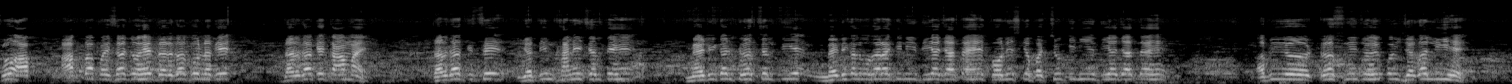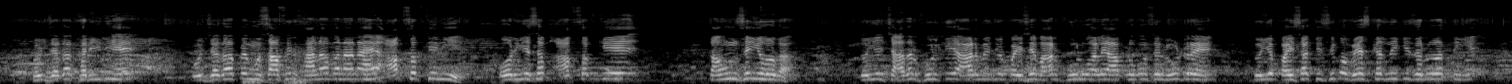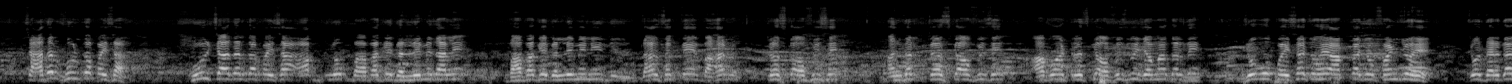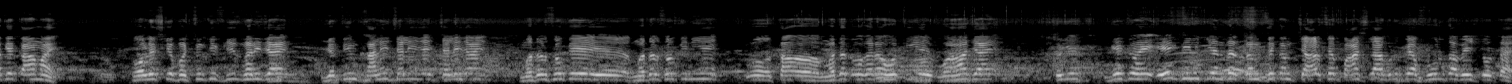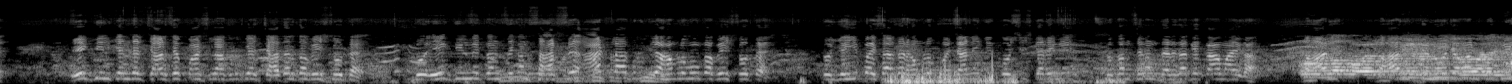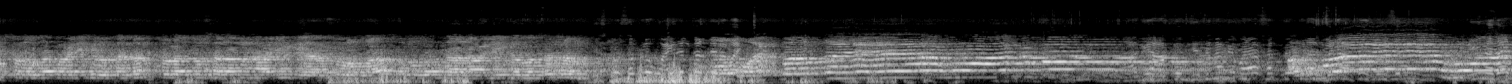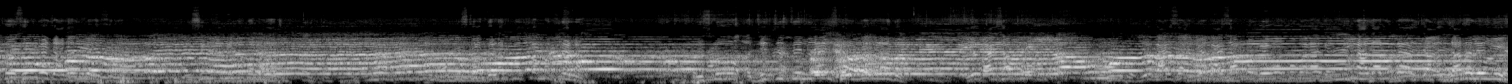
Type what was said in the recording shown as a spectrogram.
जो आप आपका पैसा जो है दरगाह को लगे दरगाह के काम आए। दरगाह किससे? यतीम खाने चलते हैं मेडिकल ट्रस्ट चलती है मेडिकल वगैरह के लिए दिया जाता है कॉलेज के बच्चों के लिए दिया जाता है। अभी ट्रस्ट ने जो है कोई जगह ली है, कोई जगह खरीदी है, उस जगह पे मुसाफिर खाना बनाना है आप सबके लिए, और ये सब आप सबके ताउन से ही होगा। तो ये चादर फूल के आड़ में जो पैसे बाहर फूल वाले आप लोगों से लूट रहे हैं तो ये पैसा किसी को वेस्ट करने की ज़रूरत नहीं है। चादर फूल का पैसा, फूल चादर का पैसा आप लोग बाबा के गले में डालें, बाबा के गले में नहीं डाल सकते हैं, बाहर ट्रस्ट का ऑफ़िस है, अंदर ट्रस्ट का ऑफ़िस है, आप वहाँ ट्रस्ट के ऑफ़िस में जमा कर दें जो वो पैसा जो है, आपका जो फंड जो है, जो दरगाह के काम आए, कॉलेज के बच्चों की फ़ीस भरी जाए, यतीम खाने चली जाए, चले जाएँ, मदरसों के मदरसों के लिए वो मदद वगैरह होती है, वहाँ जाएँ। तो ये ये जो है, एक दिन के अंदर कम से कम चार से पाँच लाख रुपया फूल का वेस्ट होता है। एक दिन के अंदर चार से पाँच लाख रुपया चादर का वेस्ट होता है। तो एक दिन में कम से कम सात से आठ लाख रुपया हम लोगों का वेस्ट होता है। तो यही पैसा अगर हम लोग बचाने की कोशिश करेंगे तो कम से कम दरगाह के काम आएगा बाहर बाहर के नौजवान पब्लिक इसको सब लोग वायरल कर देना भाई आगे आप लोग जितना भी सकते हो। तीन हज़ार दो सौ इसको जिस जिसने लिया इसको आगे बढ़ा दो। ये भाई साहब ये भाई साहब ये भाई साहब को बेवकूफ़ बना के तीन हज़ार रुपया ज़्यादा ले लिए।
